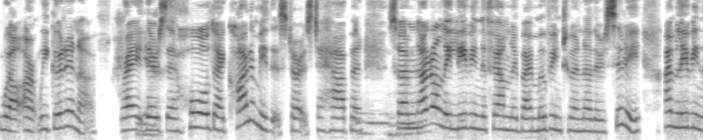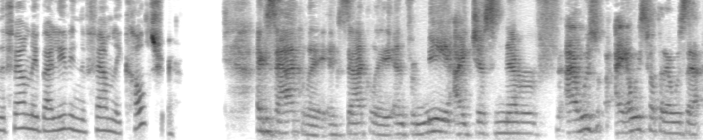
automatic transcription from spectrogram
well, aren't we good enough? Right? Yes. There's a whole dichotomy that starts to happen. Mm-hmm. So I'm not only leaving the family by moving to another city, I'm leaving the family by leaving the family culture. Exactly, exactly. And for me, I just never, I was, I always felt that I was that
